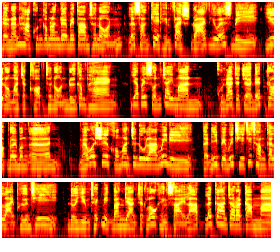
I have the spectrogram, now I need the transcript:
ดังนั้นหากคุณกำลังเดินไปตามถนน และสังเกตเห็นแฟลชไดรฟ์ USB ยื่นออกมาจากขอบถนนหรือกำแพง อย่าไปสนใจมัน คุณน่าจะเจอเดดดรอปโดยบังเอิญแม้ว่าชื่อของมันจะดูลางไม่ดี แต่นี่เป็นวิธีที่ทำกันหลายพื้นที่ โดยยืมเทคนิคบางอย่างจากโลกแห่งสายลับ และการจารกรรมมา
